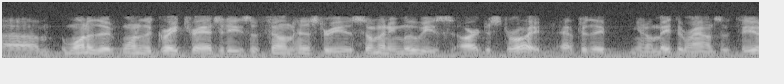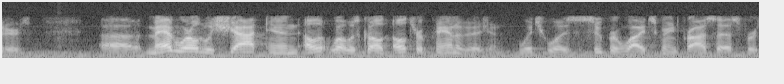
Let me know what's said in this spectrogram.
Um, one of the one of the great tragedies of film history is so many movies are destroyed after they you know made the rounds of theaters. Uh, Mad World was shot in what was called Ultra Panavision, which was a super widescreen process for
